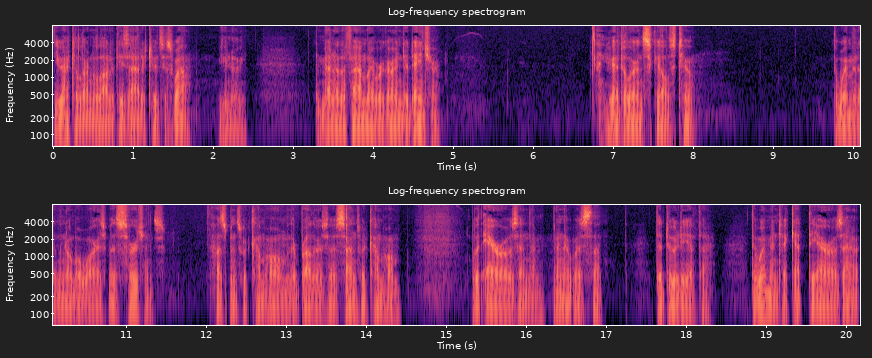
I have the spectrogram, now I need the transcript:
you had to learn a lot of these attitudes as well. You knew the men of the family were going to danger, and you had to learn skills too. The women of the noble warriors were the surgeons. Husbands would come home, their brothers or sons would come home with arrows in them, and it was the, the duty of the, the women to get the arrows out.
